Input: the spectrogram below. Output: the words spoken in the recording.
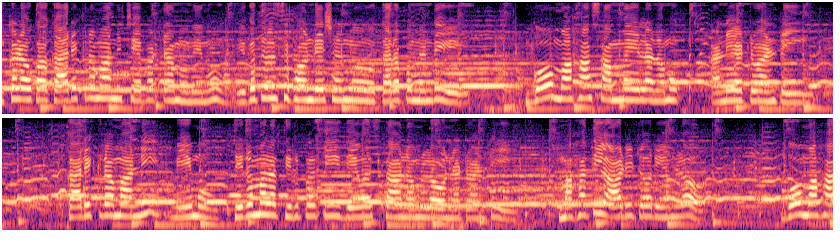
ఇక్కడ ఒక కార్యక్రమాన్ని చేపట్టాము మేము. యుగ తులసి ఫౌండేషన్ తరపు నుండి గో మహా సమ్మేళనము అనేటువంటి కార్యక్రమాన్ని మేము తిరుమల తిరుపతి దేవస్థానంలో ఉన్నటువంటి మహతి ఆడిటోరియంలో గో మహా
